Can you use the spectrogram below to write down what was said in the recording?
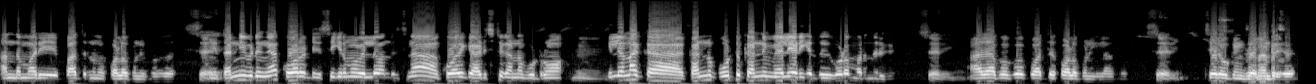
அந்த மாதிரி பார்த்து நம்ம ஃபாலோ பண்ணி போகுது சரி. தண்ணி விடுங்க கோரை டி- சீக்கிரமா வெளில வந்துருச்சுன்னா கோரைக்கு அடிச்சுட்டு கண்ணை போட்டுருவோம். இல்லைன்னா கண்ணு போட்டு கண்ணு மேலே அடிக்கிறதுக்கு கூட மருந்து இருக்கு. சரிங்க. அதை அப்பப்போ பார்த்து ஃபாலோ பண்ணிக்கலாம் சார். சரிங்க சரி ஓகேங்க சார். நன்றி சார்.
